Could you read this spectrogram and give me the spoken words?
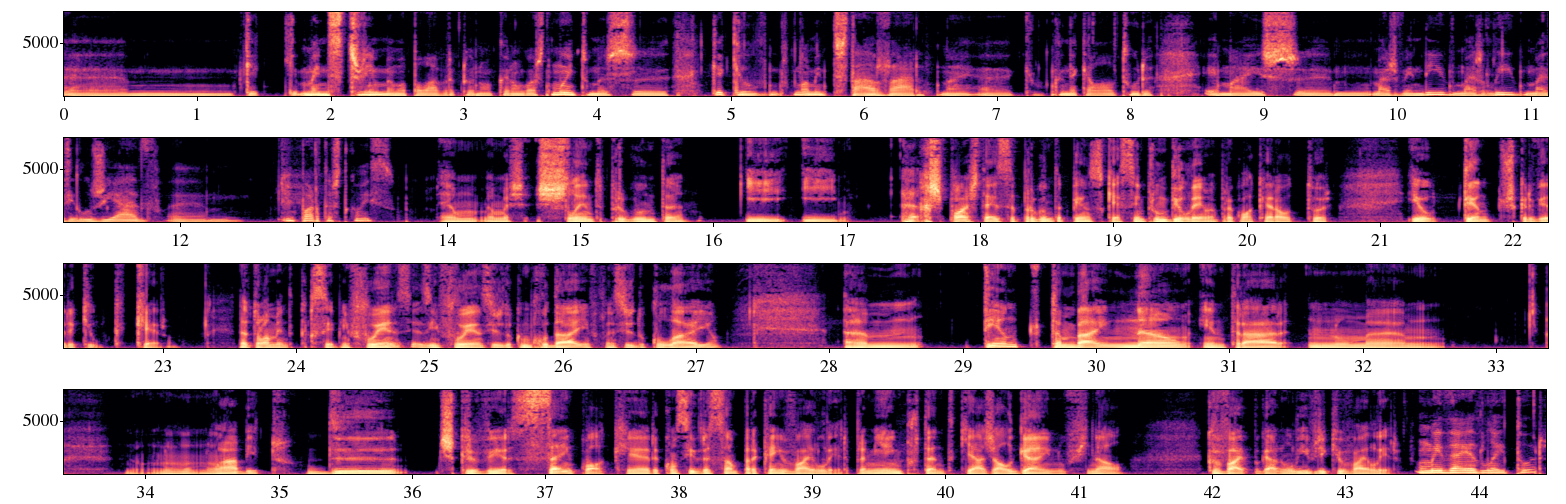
um, que, que mainstream é uma palavra que eu não, que eu não gosto muito, mas uh, que aquilo normalmente está a dar, não é? aquilo que naquela altura é mais, mais vendido, mais lido, mais elogiado Uh, Importas-te com isso? É, é, uma excelente pergunta e, e a resposta a essa pergunta penso que é sempre um dilema para qualquer autor. Eu tento escrever aquilo que quero, Naturalmente que recebo influências, influências do que me rodeia, influências do que leio. Um, tento também não entrar numa, num, num hábito de escrever sem qualquer consideração para quem vai ler. Para mim é importante que haja alguém no final que vai pegar um livro e que o vai ler. Uma ideia de leitor?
